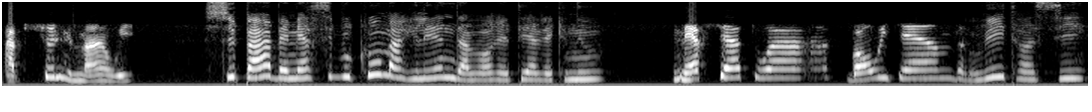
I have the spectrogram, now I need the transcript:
Absolument, oui. Super, ben merci beaucoup Marilyn d'avoir été avec nous. Merci à toi. Bon week-end. Oui, toi aussi.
